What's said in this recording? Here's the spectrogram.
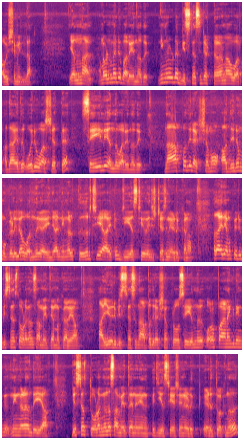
ആവശ്യമില്ല. എന്നാൽ ഗവൺമെന്റ് പറയുന്നത് നിങ്ങളുടെ ബിസിനസ്സിന്റെ ടേൺ ഓവർ അതായത് ഒരു വർഷത്തെ സെയിൽ എന്ന് പറയുന്നത് നാൽപ്പത് ലക്ഷമോ അതിനു മുകളിലോ വന്നു കഴിഞ്ഞാൽ നിങ്ങൾ തീർച്ചയായിട്ടും ജി എസ് ടി രജിസ്ട്രേഷൻ എടുക്കണം. അതായത് നമുക്കൊരു ബിസിനസ് തുടങ്ങുന്ന സമയത്ത് നമുക്കറിയാം ആ ഈ ഒരു ബിസിനസ് നാൽപ്പത് ലക്ഷം ക്രോസ് ചെയ്യുന്നു. ഉറപ്പാണെങ്കിൽ നിങ്ങൾ എന്ത് ചെയ്യുക ബിസിനസ് തുടങ്ങുന്ന സമയത്ത് തന്നെ ഞങ്ങൾക്ക് ജി എസ് ടി രജിസ്ട്രേഷൻ എടു- എടുത്തു വെക്കുന്നത്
